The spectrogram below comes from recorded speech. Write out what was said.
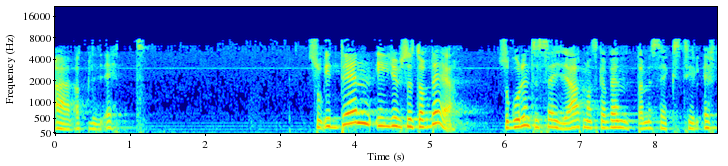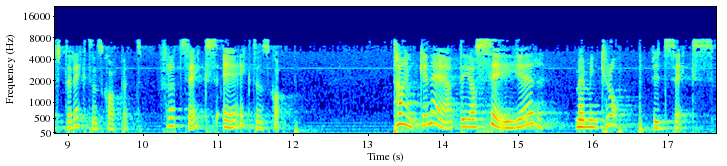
är att bli ett. Så i den, i ljuset av det, så går det inte att säga att man ska vänta med sex till efter äktenskapet. För att sex är äktenskap. Tanken är att det jag säger med min kropp vid sex,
